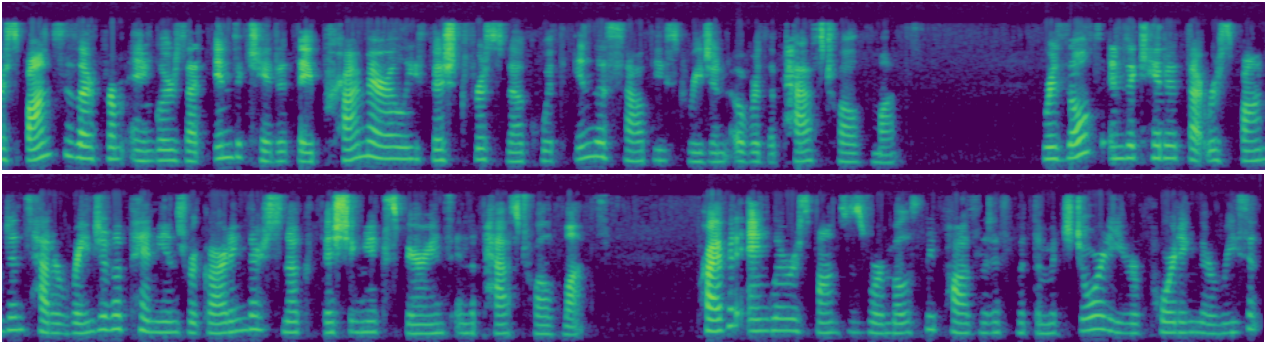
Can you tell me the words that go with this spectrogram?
Responses are from anglers that indicated they primarily fished for snook within the Southeast region over the past 12 months. Results indicated that respondents had a range of opinions regarding their snook fishing experience in the past 12 months. Private angler responses were mostly positive with the majority reporting their recent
